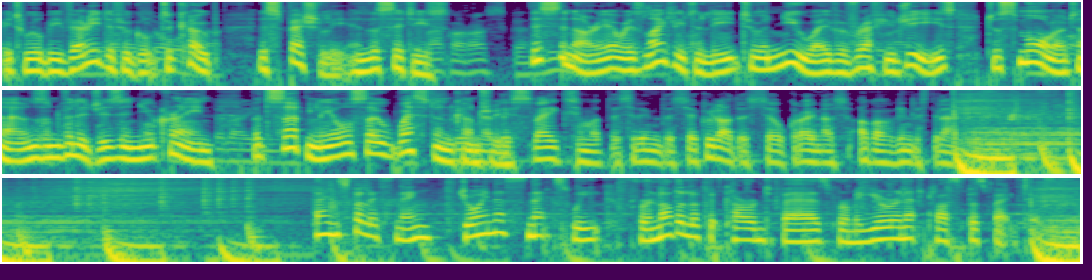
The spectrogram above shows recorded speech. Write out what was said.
it will be very difficult to cope, especially in the cities. This scenario is likely to lead to a new wave of refugees to smaller towns and villages in Ukraine, but certainly also Western countries. Thanks for listening. Join us next week for another look at current affairs from a Euranet Plus perspective.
